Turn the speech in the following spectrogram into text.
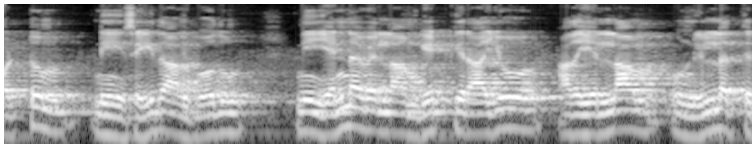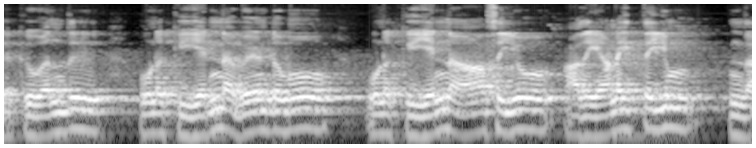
மட்டும் நீ செய்தால் போதும். நீ என்னவெல்லாம் கேட்கிறாயோ அதையெல்லாம் உன் இல்லத்திற்கு வந்து உனக்கு என்ன வேண்டுமோ உனக்கு என்ன ஆசையோ அதை அனைத்தையும் இந்த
